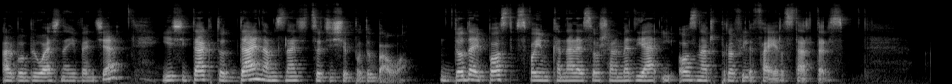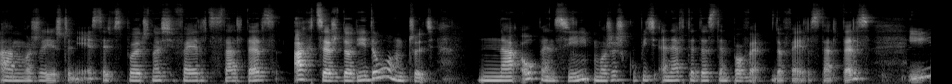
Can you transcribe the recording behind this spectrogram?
albo byłaś na evencie? Jeśli tak, to daj nam znać, co Ci się podobało. Dodaj post w swoim kanale social media i oznacz profil Firestarters. A może jeszcze nie jesteś w społeczności Firestarters, a chcesz do niej dołączyć? Na OpenSea możesz kupić NFT dostępowe do Firestarters i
